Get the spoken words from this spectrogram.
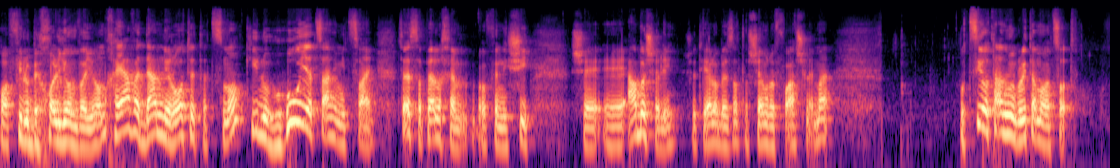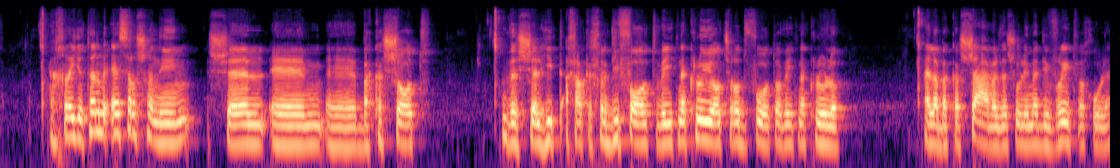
או אפילו בכל יום ויום, חייב אדם לראות את עצמו כאילו הוא יצא ממצרים. אני רוצה לספר לכם באופן אישי, שאבא שלי, שתהיה לו בעזרת השם רפואה שלמה, הוציא אותנו מברית המועצות. אחרי יותר מעשר שנים של אה, אה, בקשות ושל אחר כך רדיפות והתנכלויות שרדפו אותו והתנכלו לו על הבקשה ועל זה שהוא לימד עברית וכולי.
